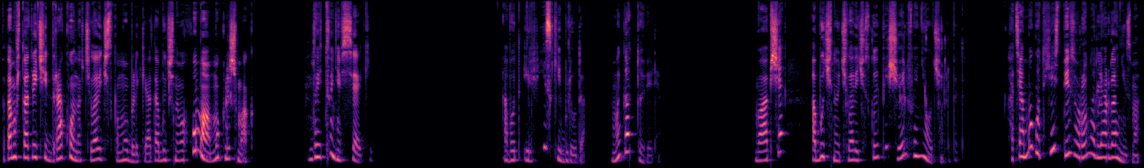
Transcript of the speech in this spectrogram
потому что отличить дракона в человеческом облике от обычного хома мог лишь маг. Да и то не всякий. А вот эльфийские блюда мы готовили. Вообще, обычную человеческую пищу эльфы не очень любят. Хотя могут есть без урона для организма.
